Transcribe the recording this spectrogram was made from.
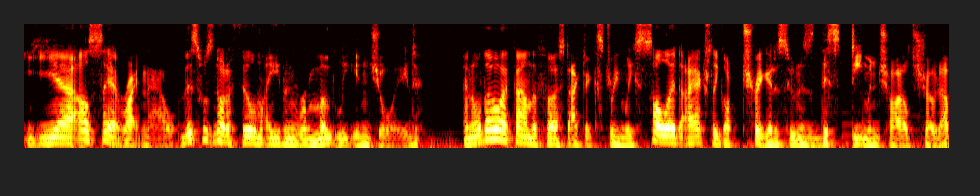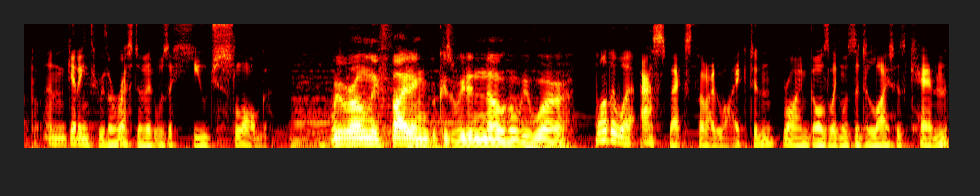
Yeah, I'll say it right now, this was not a film I even remotely enjoyed. And although I found the first act extremely solid, I actually got triggered as soon as this demon child showed up, and getting through the rest of it was a huge slog. We were only fighting because we didn't know who we were. While there were aspects that I liked, and Ryan Gosling was a delight as Ken,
